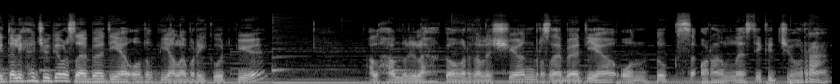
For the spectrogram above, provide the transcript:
kita lihat juga persahabat ya untuk piala berikutnya. Alhamdulillah congratulations persahabat ya untuk seorang Lesti Kejora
